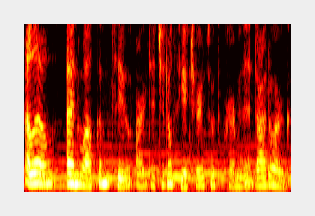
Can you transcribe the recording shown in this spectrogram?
Hello, and welcome to Our Digital Futures with Permanent.org.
